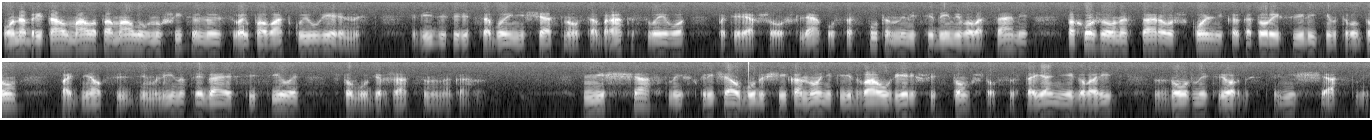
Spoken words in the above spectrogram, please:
он обретал мало-помалу внушительную свою повадку и уверенность, видя перед собой несчастного собрата своего, потерявшего шляпу, со спутанными седыми волосами, похожего на старого школьника, который с великим трудом поднялся с земли, напрягая все силы, чтобы удержаться на ногах. «Несчастный!» — вскричал будущий каноник, едва уверившись в том, что в состоянии говорить с должной твердостью. «Несчастный!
